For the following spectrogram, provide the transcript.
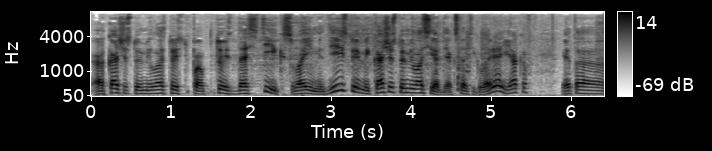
А качество милосердия, то есть, то есть достиг своими действиями качества милосердия. Кстати говоря, Яков это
